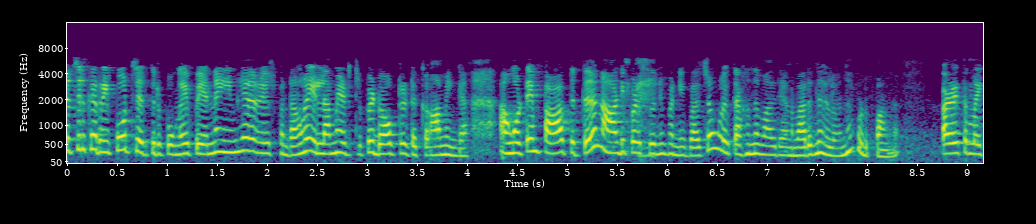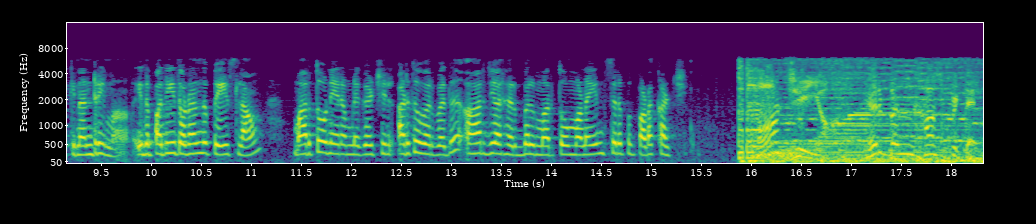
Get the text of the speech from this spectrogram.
வச்சிருக்க ரிப்போர்ட்ஸ் எடுத்துட்டு போங்க. இப்ப என்ன இன்ஹேலர் யூஸ் பண்றாங்களோ எல்லாமே எடுத்துட்டு போய் டாக்டர்கிட்ட காமிங்க. அவங்க டைம் பார்த்துட்டு நாடி பரிசோதனை பண்ணி பார்த்து உங்களுக்கு தகுந்த மாதிரியான மருந்துகளை வந்து கொடுப்பாங்க. அழைத்தமைக்கு நன்றிமா இத பத்தி தொடர்ந்து பேசலாம். மருத்துவ நேரம் நிகழ்ச்சியில் அடுத்து வருவது ஆர்ஜிஆர் ஹெர்பல் மருத்துவமனையின் சிறப்பு படக்காட்சி. ஹாஸ்பிட்டல்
